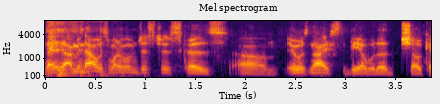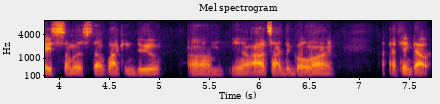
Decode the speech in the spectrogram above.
I mean, that was one of them. Just just because um, it was nice to be able to showcase some of the stuff I can do. Um, you know, outside the goal line. I think that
